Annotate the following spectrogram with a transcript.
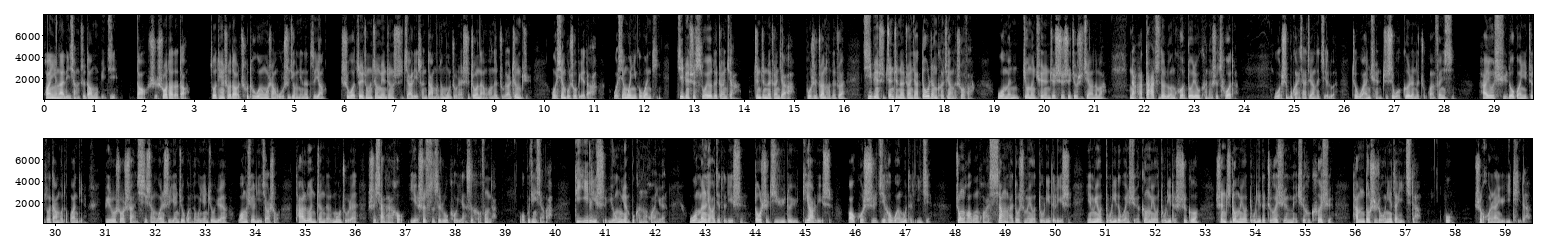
欢迎来理想之盗墓笔记。道是说到的道。昨天说到出土文物上五十九年的字样，是我最终正面证实家里村大墓的墓主人是周赧王的主要证据。我先不说别的啊，我先问一个问题：即便是所有的专家，真正的专家啊，不是砖头的砖，即便是真正的专家都认可这样的说法，我们就能确认这事实就是这样的吗？哪怕大致的轮廓都有可能是错的。我是不敢下这样的结论，这完全只是我个人的主观分析。还有许多关于这座大墓的观点，比如说陕西省文史研究馆的研究员王学礼教授，他论证的墓主人是夏太后，也是丝丝入口严丝合缝的。我不禁想啊，第一历史永远不可能还原，我们了解的历史都是基于对于第二历史，包括史籍和文物的理解。中华文化向来都是没有独立的历史，也没有独立的文学，更没有独立的诗歌。甚至都没有独立的哲学、美学和科学，它们都是揉捏在一起的，不是浑然于一体的。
